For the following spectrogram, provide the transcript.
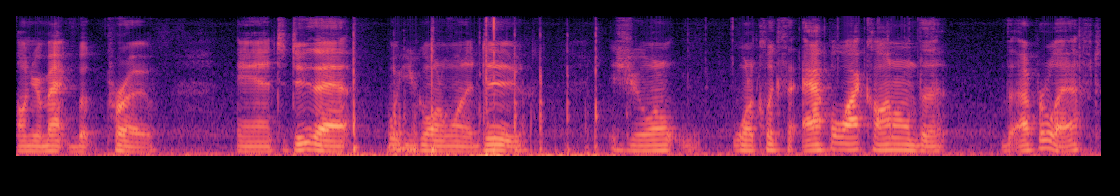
on your MacBook Pro. And to do that, what you're going to want to do is you want to want to click the Apple icon on the the upper left.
